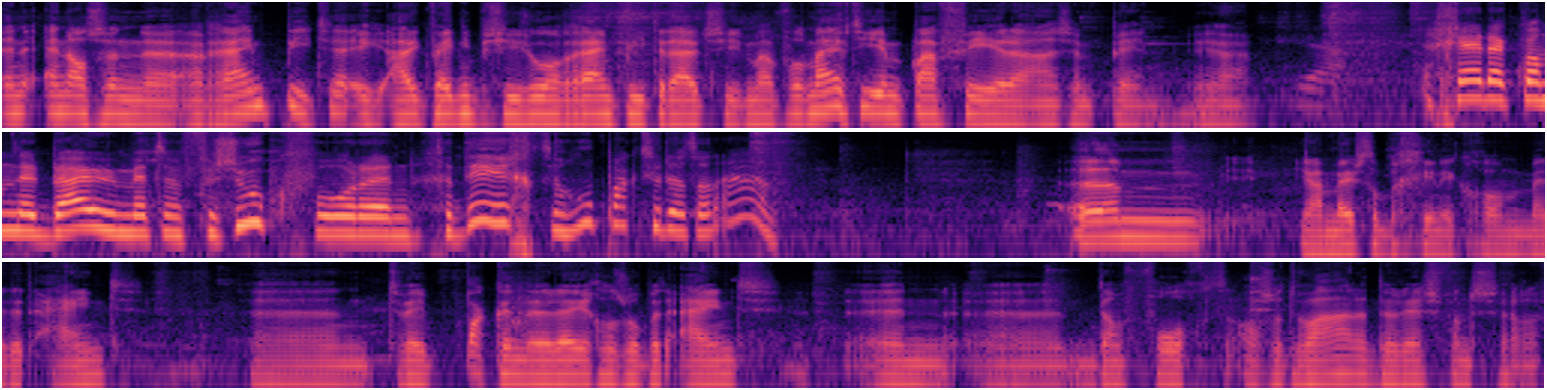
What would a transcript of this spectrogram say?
en, en als een, een rijmpiet. Hè. Ik, ik, weet niet precies hoe een rijmpiet eruit ziet, maar volgens mij heeft hij een paar veren aan zijn pen. Ja. ja. Gerda kwam net bij u met een verzoek voor een gedicht. Hoe pakt u dat dan aan? Um, ja, meestal begin ik gewoon met het eind. Uh, twee pakkende regels op het eind. En uh, dan volgt als het ware de rest vanzelf.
